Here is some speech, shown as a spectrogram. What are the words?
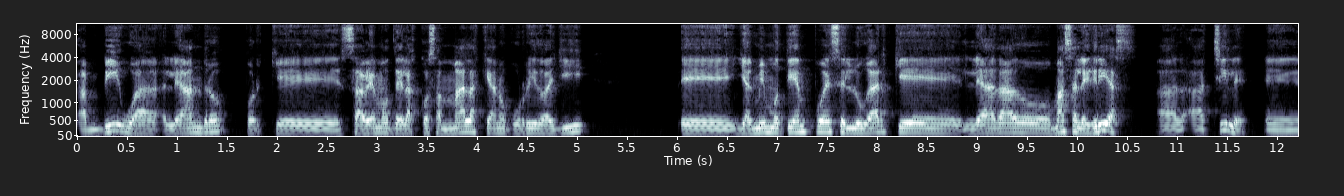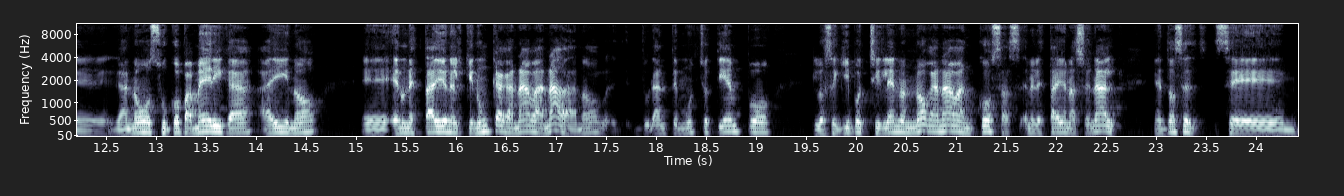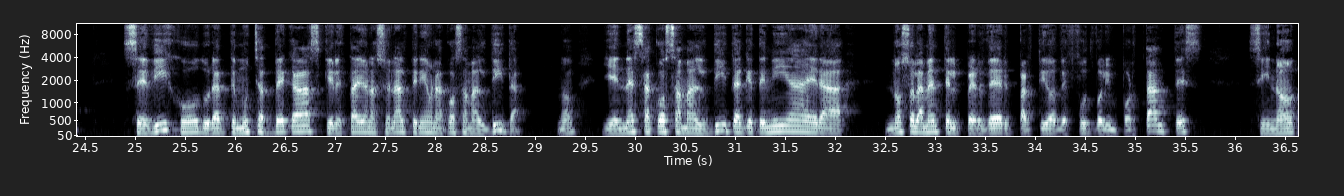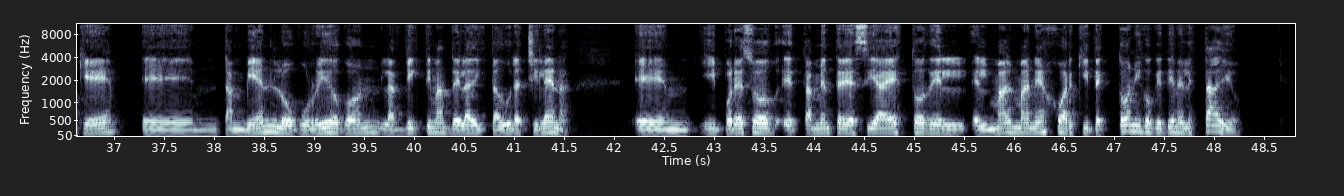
Leandro, porque sabemos de las malas que han ocurrido allí eh, y al mismo tiempo es el lugar que le ha dado más alegrías a, Chile. Eh, ganó su Copa América ahí, ¿no? Eh, en un estadio en el que nunca ganaba nada, ¿no? Durante mucho tiempo los equipos chilenos no ganaban cosas en el Estadio Nacional. Entonces se, dijo durante muchas décadas que el Estadio Nacional tenía una cosa maldita, ¿no? Y en esa cosa maldita que tenía era no solamente el perder partidos de fútbol importantes, sino que eh, también lo ocurrido con las víctimas de la dictadura chilena. Eh, y por eso eh, también te decía esto del mal manejo arquitectónico que tiene el estadio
